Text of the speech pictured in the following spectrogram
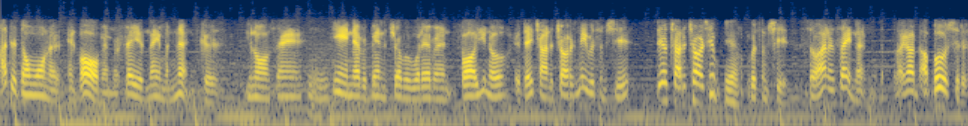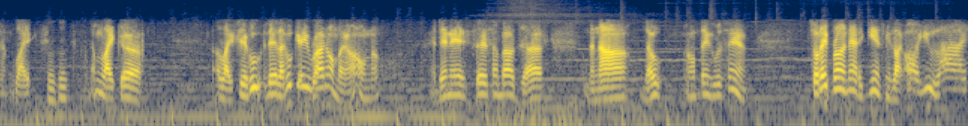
I just don't want to involve him or say his name or nothing because, you know what I'm saying? Mm-hmm. He ain't never been in trouble or whatever. And for all you know, if they trying to charge me with some shit, they'll try to charge him yeah. with some shit. So I didn't say nothing. Like, I, I bullshitted him. Like, mm-hmm. I'm like, uh, I like, shit, who, they're like, who gave you a ride home? I'm like, I don't know. And then they said something about Josh. I'm nah, nope, I don't think it was him. So they brought that against me, like, oh, you lied.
